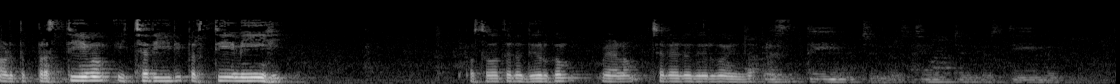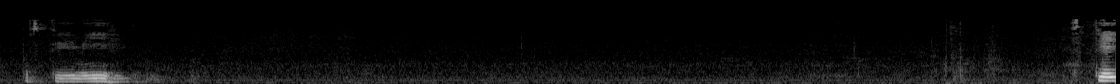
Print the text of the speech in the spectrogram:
അവിടുത്തെ പ്രസ്തീമം ഇച്ഛതീതി പ്രസ്തീമീഹി. പുസ്തകത്തിൽ ദീർഘം വേണം ചിലര് ദീർഘമില്ല. പ്രസ്തീം പ്രസ്തീം പ്രസ്തീം പ്രസ്തീമീഹി സ്ത്യൈ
